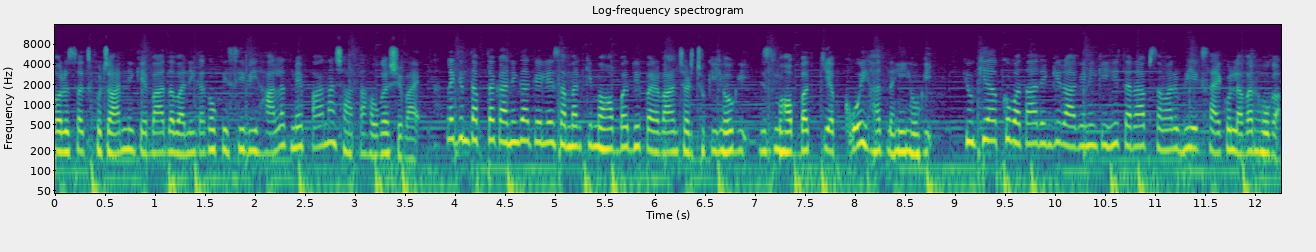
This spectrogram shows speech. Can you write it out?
और उस सच को जानने के बाद अब अनिका को किसी भी हालत में पाना चाहता होगा शिवाय। लेकिन तब तक अनिका के लिए समर की मोहब्बत भी परवान चढ़ चुकी होगी, जिस मोहब्बत की अब कोई हद नहीं होगी। क्योंकि आपको बता दें कि रागिनी की ही तरह समर भी एक साइको लवर होगा।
